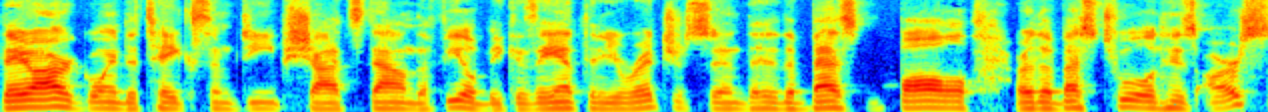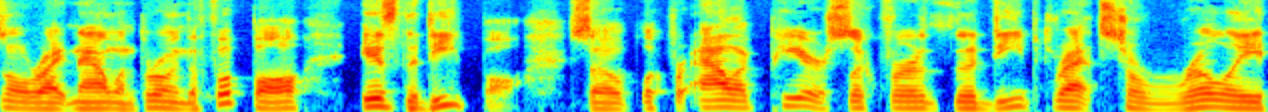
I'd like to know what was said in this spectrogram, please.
They are going to take some deep shots down the field because Anthony Richardson, the, the best ball or the best tool in his arsenal right now when throwing the football is the deep ball. So look for Alec Pierce, look for the deep threats to really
